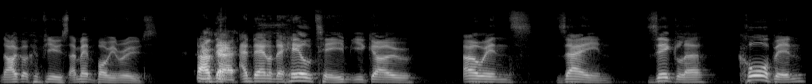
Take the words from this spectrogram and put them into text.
No, I got confused. I meant Bobby Roode. And Okay, then, and then on the heel team, you go Owens, Zayn, Ziggler, Corbin.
